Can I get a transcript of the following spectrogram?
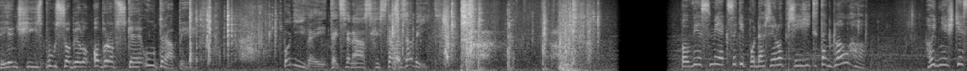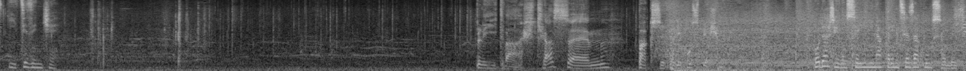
jenž jí způsobil obrovské útrapy. Podívej, teď se nás chystala zabít. Pověz mi, jak se ti podařilo přežít tak dlouho. Hodně štěstí, cizinče. Plítváš časem. Pak si tedy pospěšme. Podařilo se jí na prince zapůsobit.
